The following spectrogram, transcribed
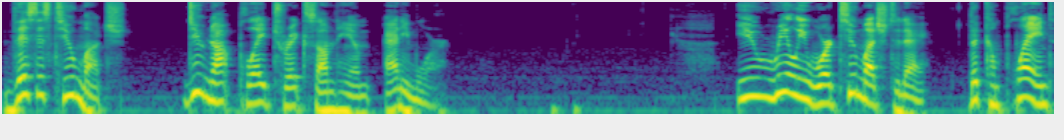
This is too much. Do not play tricks on him anymore. You really were too much today. The complaint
